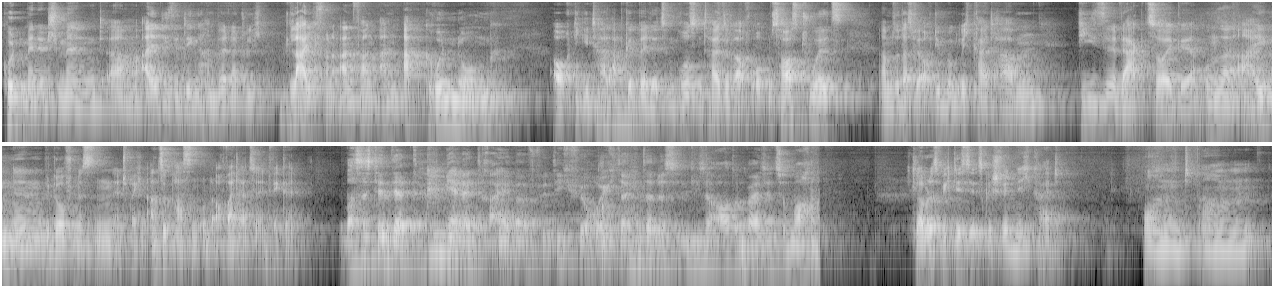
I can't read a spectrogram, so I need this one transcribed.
Kundenmanagement, ähm, all diese Dinge haben wir natürlich gleich von Anfang an ab Gründung auch digital abgebildet, zum großen Teil sogar auf Open Source Tools, ähm, sodass wir auch die Möglichkeit haben, diese Werkzeuge unseren eigenen Bedürfnissen entsprechend anzupassen und auch weiterzuentwickeln. Was ist denn der primäre Treiber für dich, für euch dahinter, das in dieser Art und Weise zu machen? Ich glaube, das Wichtigste ist Geschwindigkeit. Und ähm,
